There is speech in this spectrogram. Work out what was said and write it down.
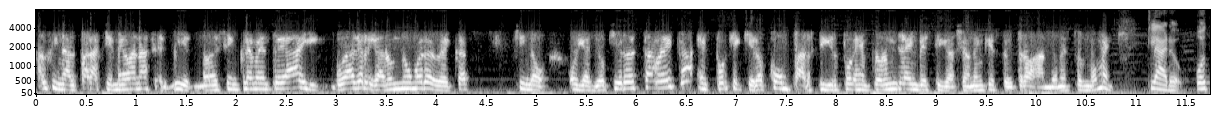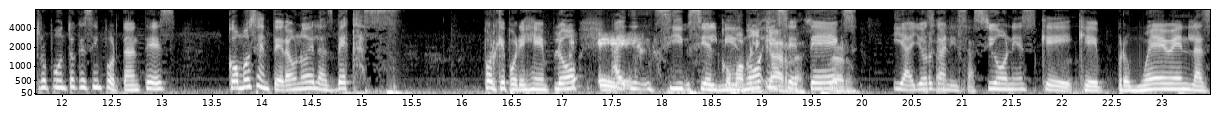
al final, ¿para qué me van a servir? No es simplemente, ay, voy a agregar un número de becas, sino, oiga, yo quiero esta beca, es porque quiero compartir, por ejemplo, la investigación en que estoy trabajando en estos momentos. Claro, otro punto que es importante es cómo se entera uno de las becas. Porque, por ejemplo, Eh, hay- si, si el mismo ICETEX claro. Y hay organizaciones que, que promueven las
